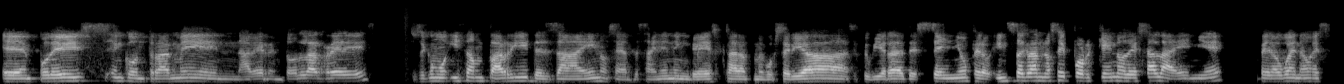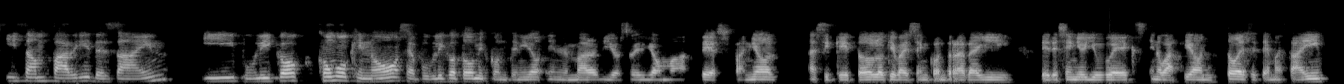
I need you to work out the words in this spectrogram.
eh, podéis encontrarme en, a ver, en todas las redes. Yo soy como Ethan Parry Design, o sea, design en inglés, claro, me gustaría si tuviera diseño, pero Instagram no sé por qué no deja la ñ, pero bueno, es Ethan Parry Design y publico, como que no, o sea, publico todo mi contenido en el maravilloso idioma de español, así que todo lo que vais a encontrar ahí de diseño UX, innovación, todo ese tema está ahí.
